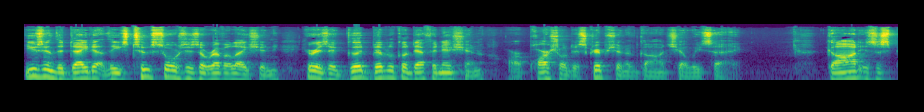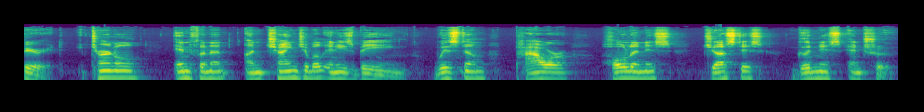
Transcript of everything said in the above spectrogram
Using the data of these two sources of revelation, here is a good biblical definition or partial description of God, shall we say. God is a spirit, eternal, infinite, unchangeable in his being, wisdom, power, holiness, justice, goodness, and truth.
